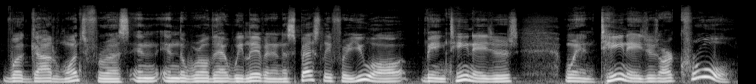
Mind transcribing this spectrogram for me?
what God wants for us in, in the world that we live in, and especially for you all being teenagers, when teenagers are cruel.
